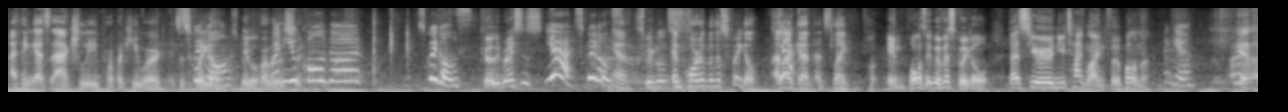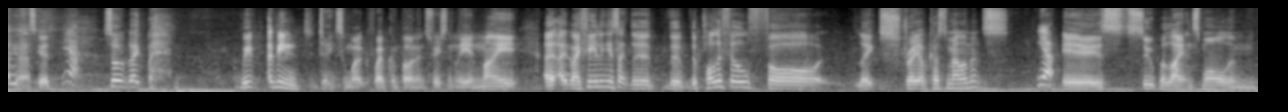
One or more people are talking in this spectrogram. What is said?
I think that's actually a proper keyword. It's a Squiggle. squiggle. Import with What do you call the squiggles? Curly braces? Yeah, squiggles. Yeah, Squiggles? Imported with a squiggle. I like that. It's like Import it with a squiggle. That's your new tagline for Polymer. Thank you. Oh yeah, I think that's good. Yeah. So like, we I've been doing some work with web components recently, and my uh, my feeling is like the, the the polyfill for like straight up custom elements Yeah. is super light and small and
